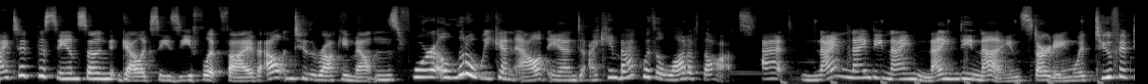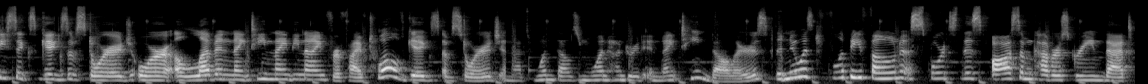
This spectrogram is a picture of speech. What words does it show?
I took the Samsung Galaxy Z Flip 5 out into the Rocky Mountains for a little weekend out and I came back with a lot of thoughts. At $999.99 starting with 256 gigs of storage or $1119.99 for 512 gigs of storage and that's $1,119. The newest flippy phone sports this awesome cover screen that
